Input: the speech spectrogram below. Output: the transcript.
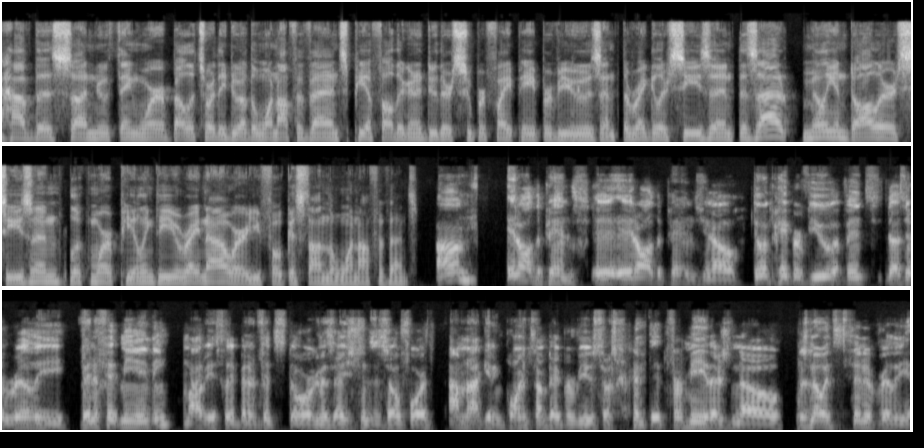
have this uh, new thing where Bellator they do have the one-off events. PFL they're going to do their super fight pay-per-views and the regular season. Does that million-dollar season look more appealing to you right now, or are you focused on the one-off events? Um, it all depends. It, it, all depends, you know. Doing pay per view events doesn't really benefit me any. Obviously, it benefits the organizations and so forth. I'm not getting points on pay per view, so for me, there's no there's no incentive really.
